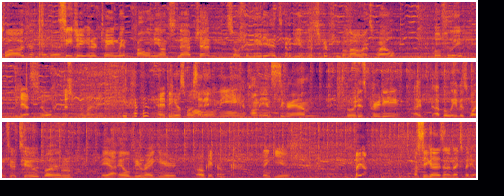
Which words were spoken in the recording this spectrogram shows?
plug. Okay. CJ Entertainment. Follow me on Snapchat and social media. It's gonna be in the description below as well. Hopefully. Yes, it will be. Just remind me. Anything else want to say? Follow me on Instagram. Food is pretty. I, I believe it's 122, but Mm-hmm. yeah, it'll be right here. Okay, doke. Thank you. But yeah, I'll see you guys in the next video.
